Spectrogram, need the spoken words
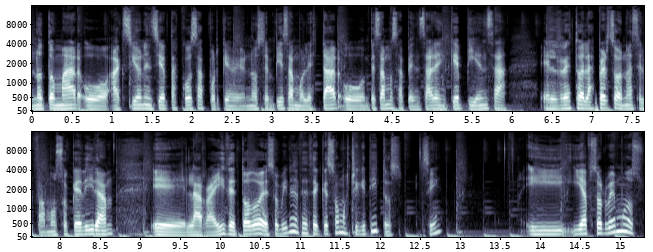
no tomar o acción en ciertas cosas porque nos empieza a molestar o empezamos a pensar en qué piensa el resto de las personas, el famoso que dirán, eh, la raíz de todo eso viene desde que somos chiquititos, ¿sí? Y, absorbemos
